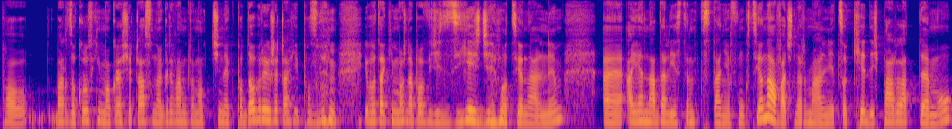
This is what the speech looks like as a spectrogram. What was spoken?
po bardzo krótkim okresie czasu nagrywam ten odcinek po dobrych rzeczach i po złym, i po takim, można powiedzieć, zjeździe emocjonalnym, e, a ja nadal jestem w stanie funkcjonować normalnie, co kiedyś, parę lat temu,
